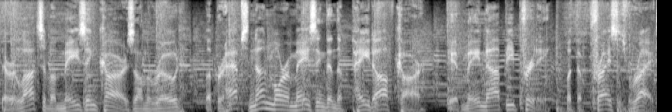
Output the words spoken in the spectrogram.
There are lots of amazing cars on the road, but perhaps none more amazing than the paid off car. It may not be pretty, but the price is right.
